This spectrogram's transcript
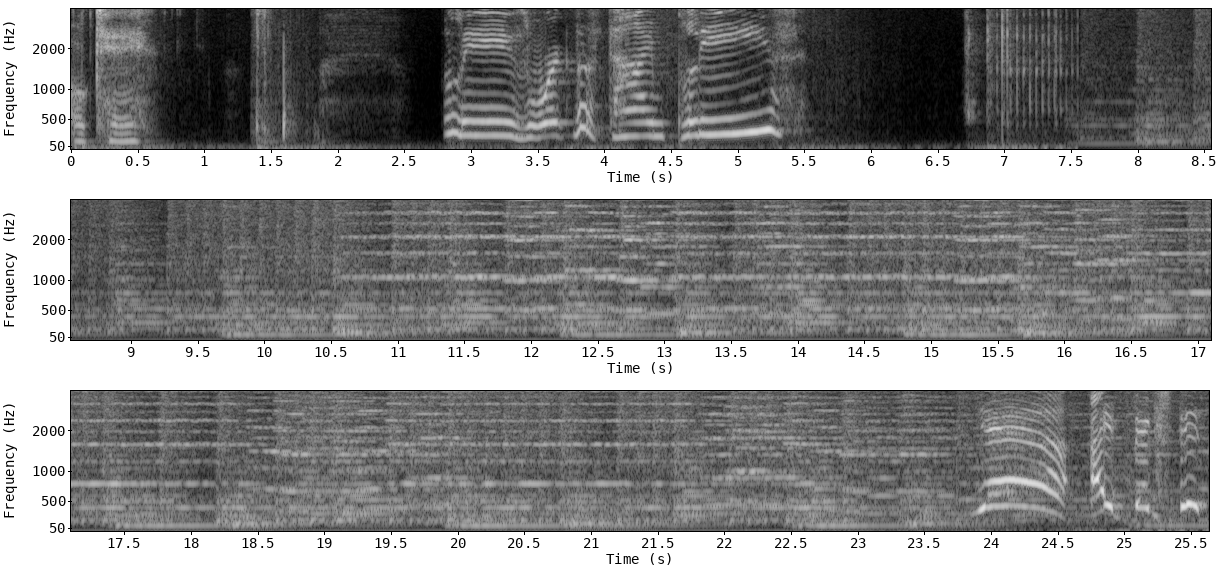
Okay. Please work this time, please. Yeah, I fixed it.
